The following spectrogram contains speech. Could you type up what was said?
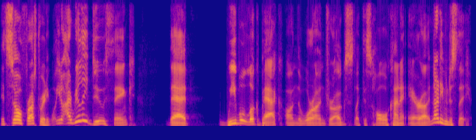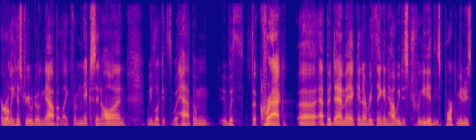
It's so frustrating. Well, you know, I really do think that we will look back on the war on drugs, like this whole kind of era, not even just the early history we're doing now, but like from Nixon on, we look at what happened with the crack uh, epidemic and everything and how we just treated these poor communities.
